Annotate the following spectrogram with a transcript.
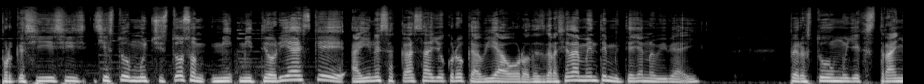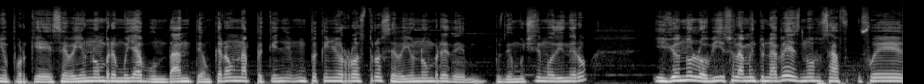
Porque sí, sí, sí estuvo muy chistoso. Mi, mi, teoría es que ahí en esa casa yo creo que había oro. Desgraciadamente mi tía ya no vive ahí. Pero estuvo muy extraño porque se veía un hombre muy abundante. Aunque era una pequeña, un pequeño rostro, se veía un hombre de, pues, de muchísimo dinero. Y yo no lo vi solamente una vez, ¿no? O sea, fue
